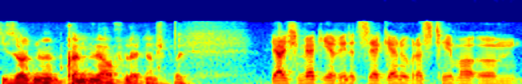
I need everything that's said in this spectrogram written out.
Die sollten wir, könnten wir auch vielleicht ansprechen. Ja, ich merke, ihr redet sehr gerne über das Thema. Ähm,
